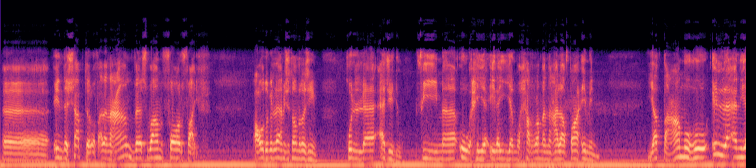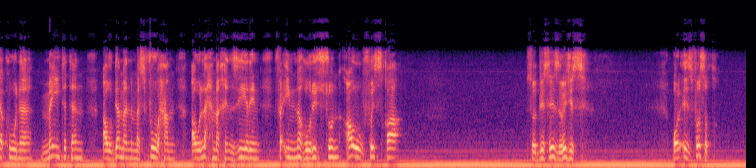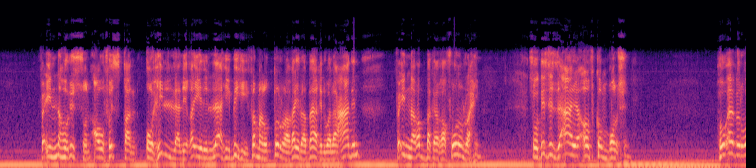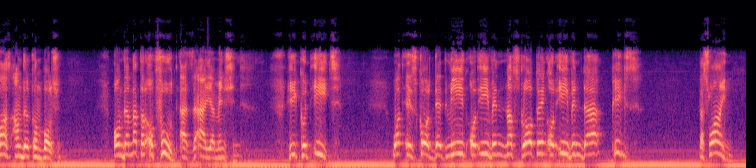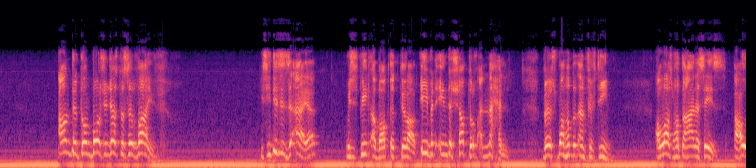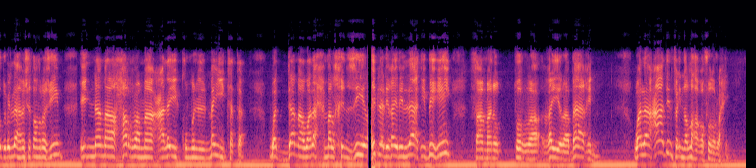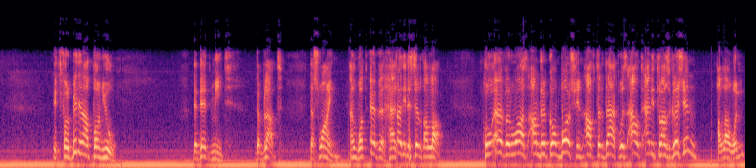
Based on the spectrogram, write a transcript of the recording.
uh, in the chapter of Al-An'am verse 145 أعوذ بالله من الشيطان الرجيم قل لا أجد فيما أوحي إلي محرما على طاعم يطعمه إلا أن يكون ميتة أو دما مسفوحا أو لحم خنزير فإنه رجس أو فسق. So this is رجس. Or is فسق. فإنه رجس أو فسقا أهل لغير الله به فمن اضطر غير باغ ولا عاد فإن ربك غفور رحيم. So this is the ayah of compulsion whoever was under compulsion on the matter of food as the ayah mentioned he could eat what is called dead meat or even not slaughtering or even the pigs the swine under compulsion just to survive. You see this is the ayah which speak about ittirar even in the chapter of An-Nahl verse 115 Allah subhanahu wa ta'ala says أعوذ بالله من الشيطان الرجيم إنما حرم عليكم الميتة والدم ولحم الخنزير إلا لغير الله به فمن اضطر غير باغ ولا عاد فإن الله غفور رحيم. It's forbidden upon you the dead meat, the blood, the swine, and whatever has in the of Allah. Whoever was under compulsion after that without any transgression Allah will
